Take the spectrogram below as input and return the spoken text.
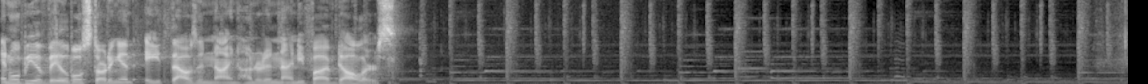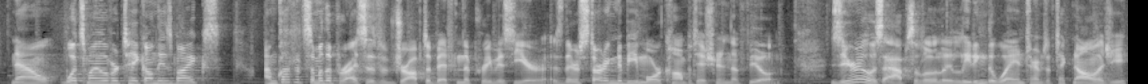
and will be available starting at $8,995. Now, what's my overtake on these bikes? I'm glad that some of the prices have dropped a bit from the previous year, as there's starting to be more competition in the field. Zero is absolutely leading the way in terms of technology,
